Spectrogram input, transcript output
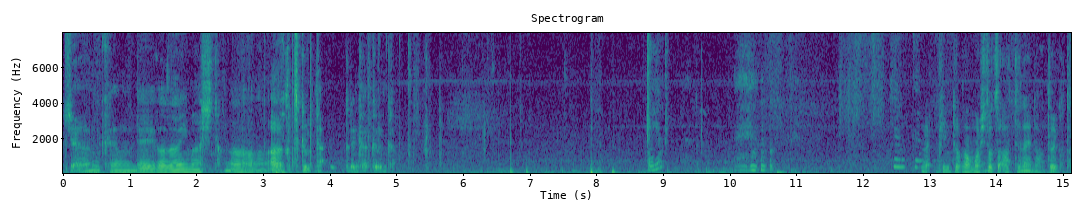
じゃんくんでございました。あこっち来るか。来るんか来るんか。おや？ピントがもう一つ合ってないのはどういうこと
